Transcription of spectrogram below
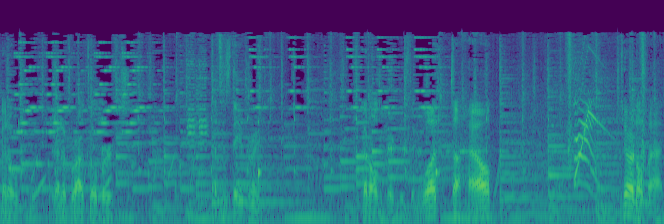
Got a, got a Bronco bird. That's his name, right? Got all the characters there. What the hell? Turtle Man.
